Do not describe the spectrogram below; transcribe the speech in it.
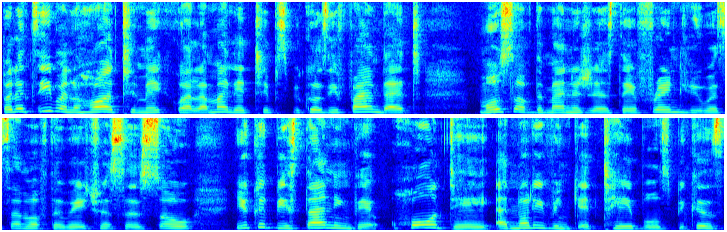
But it's even hard to make kwalamali tips because you find that most of the managers they're friendly with some of the waitresses so you could be standing there whole day and not even get tables because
